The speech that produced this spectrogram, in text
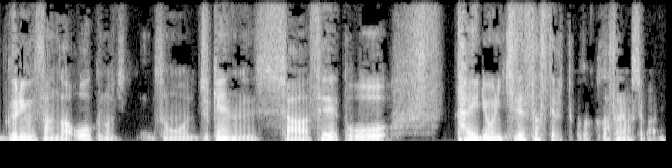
グリムさんが多くの、その、受験者、生徒を大量に気絶させてるってことが書かされましたからね。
